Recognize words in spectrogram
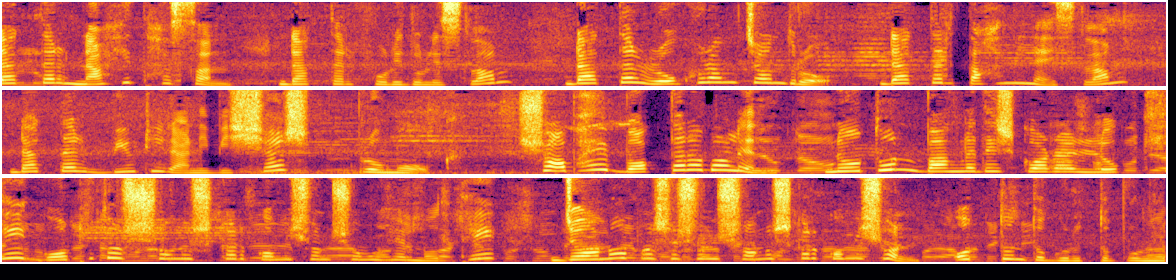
ডাক্তার নাহিদ হাসান, ডাক্তার ফরিদুল ইসলাম, ডাক্তার রঘুরাম চন্দ্র ডাক্তার তাহমিনা ইসলাম ডাক্তার বিউটি রানী বিশ্বাস প্রমুখ। সভায় বক্তারা বলেন নতুন বাংলাদেশ গড়ার লক্ষ্যে গঠিত সংস্কার কমিশন সমূহের মধ্যে জনপ্রশাসন সংস্কার কমিশন অত্যন্ত গুরুত্বপূর্ণ।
